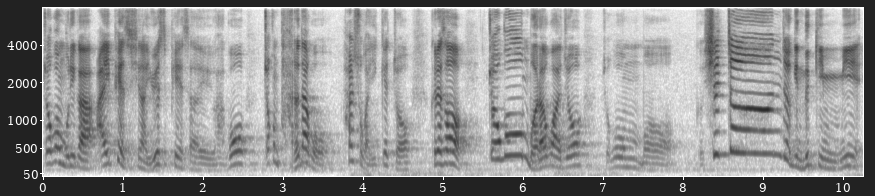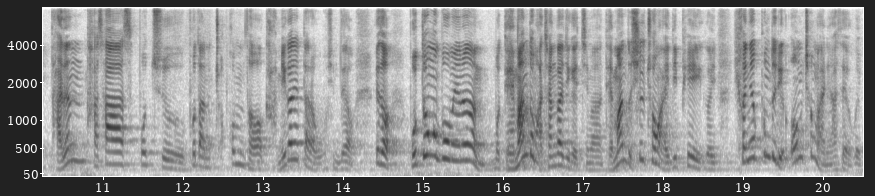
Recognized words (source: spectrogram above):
조금 우리가 IPSC나 USPS하고 조금 다르다고 할 수가 있겠죠. 그래서 조금 뭐라고 하죠? 조금 뭐 그 실전적인 느낌이 다른 타사 스포츠보다는 조금 더 가미가 됐다라고 보시면 돼요. 그래서 보통은 보면은 뭐 대만도 마찬가지겠지만 대만도 실총 IDPA 그 현역 분들이 엄청 많이 하세요. 그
